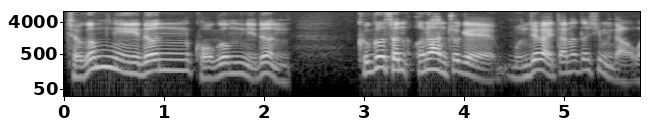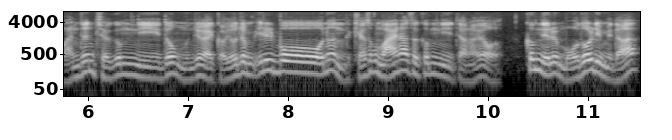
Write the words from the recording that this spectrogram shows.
저금리든 고금리든 그것은 어느 한쪽에 문제가 있다는 뜻입니다. 완전 저금리도 문제가 있고 요즘 일본은 계속 마이너스 금리잖아요. 금리를 못 올립니다.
